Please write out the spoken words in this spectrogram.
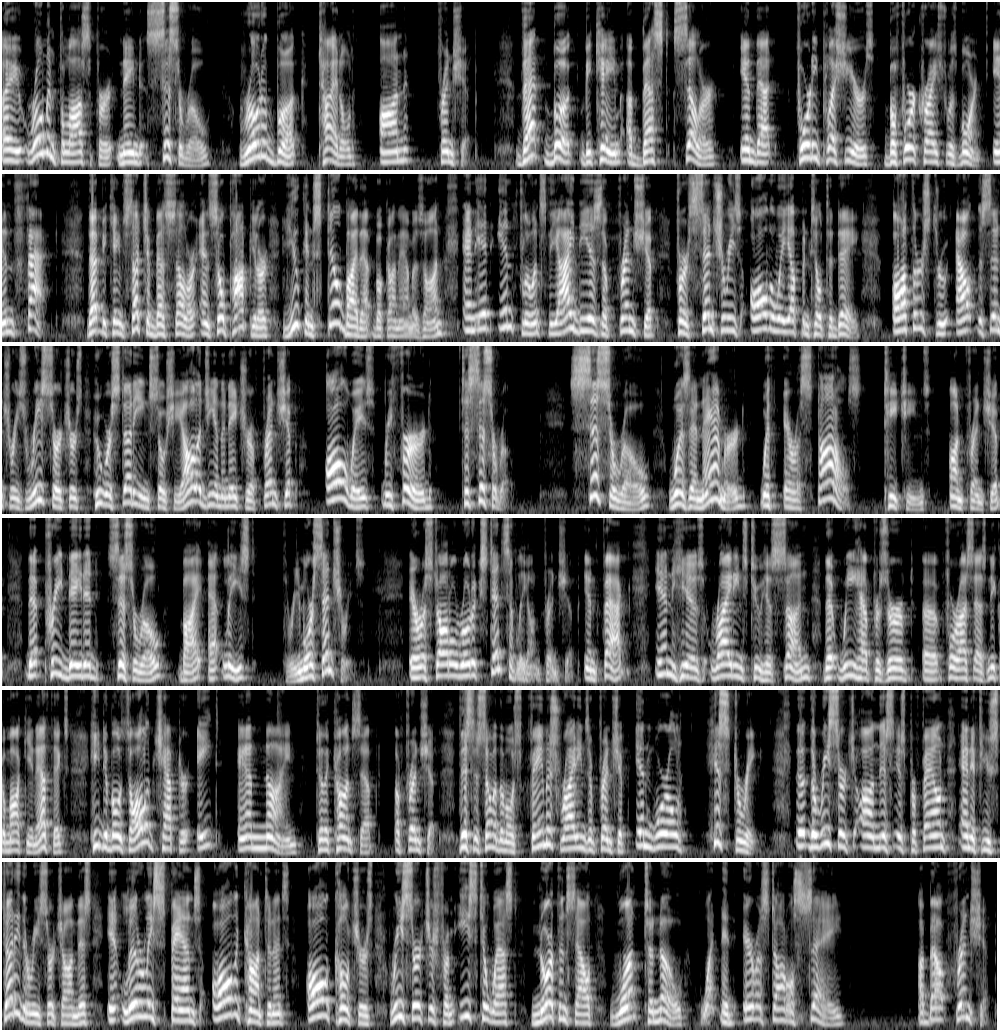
a Roman philosopher named Cicero wrote a book titled On Friendship. That book became a bestseller in that 40 plus years before Christ was born. In fact, that became such a bestseller and so popular, you can still buy that book on Amazon, and it influenced the ideas of friendship for centuries all the way up until today. Authors throughout the centuries, researchers who were studying sociology and the nature of friendship, always referred to Cicero. Cicero was enamored with Aristotle's teachings on friendship that predated Cicero by at least three more centuries. Aristotle wrote extensively on friendship. In fact, in his writings to his son that we have preserved uh, for us as Nicomachean Ethics, he devotes all of chapter 8 and 9 to the concept of friendship. This is some of the most famous writings of friendship in world history. The, the research on this is profound, and if you study the research on this, it literally spans all the continents, all cultures, researchers from east to west, north and south want to know what did Aristotle say about friendship?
